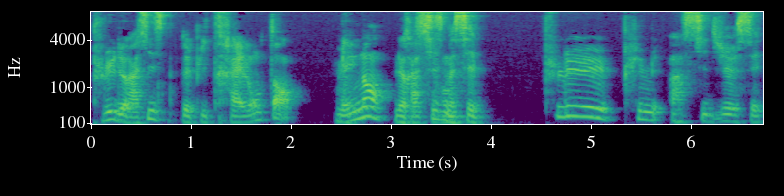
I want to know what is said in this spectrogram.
plus de racisme depuis très longtemps. Mais non, le racisme, c'est plus, plus insidieux. C'est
